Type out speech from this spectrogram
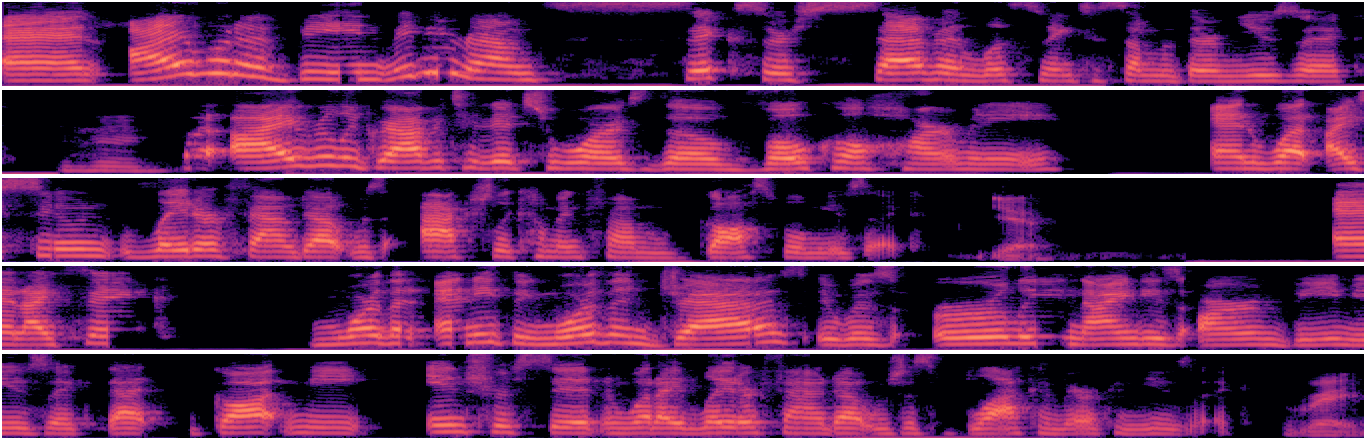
And I would have been maybe around six or seven listening to some of their music Mhm. but I really gravitated towards the vocal harmony and what I soon later found out was actually coming from gospel music. Yeah. And I think more than anything, more than jazz, it was early 90s R&B music that got me interested in what I later found out was just black American music. Right.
